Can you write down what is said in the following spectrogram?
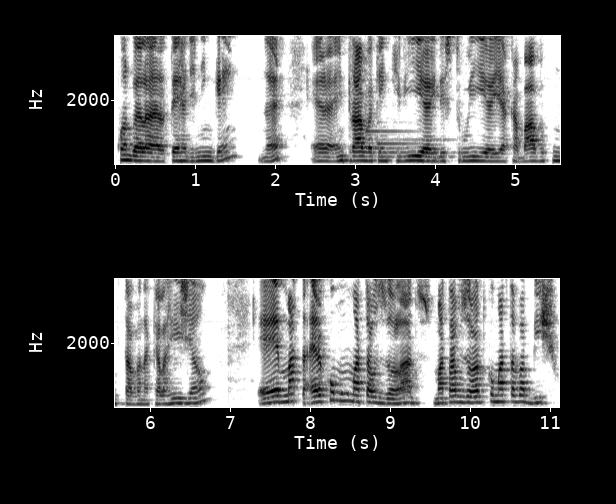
quando ela era terra de ninguém, né? Era, entrava quem queria e destruía e acabava com o que estava naquela região. É, mata, era comum matar os isolados, matava os isolados como matava bicho.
